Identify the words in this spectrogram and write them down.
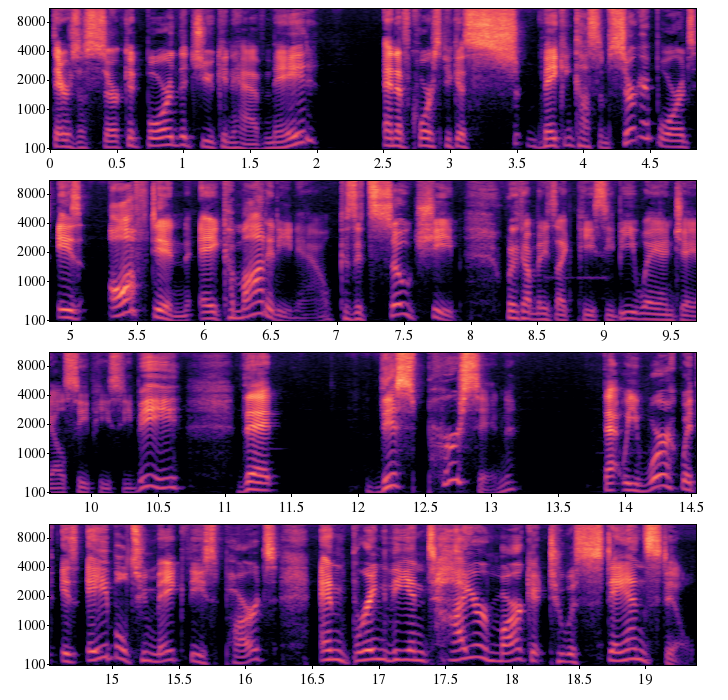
There's a circuit board that you can have made. And of course, because making custom circuit boards is often a commodity now, because it's so cheap with companies like PCBWay and JLC PCB, that this person that we work with is able to make these parts and bring the entire market to a standstill.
